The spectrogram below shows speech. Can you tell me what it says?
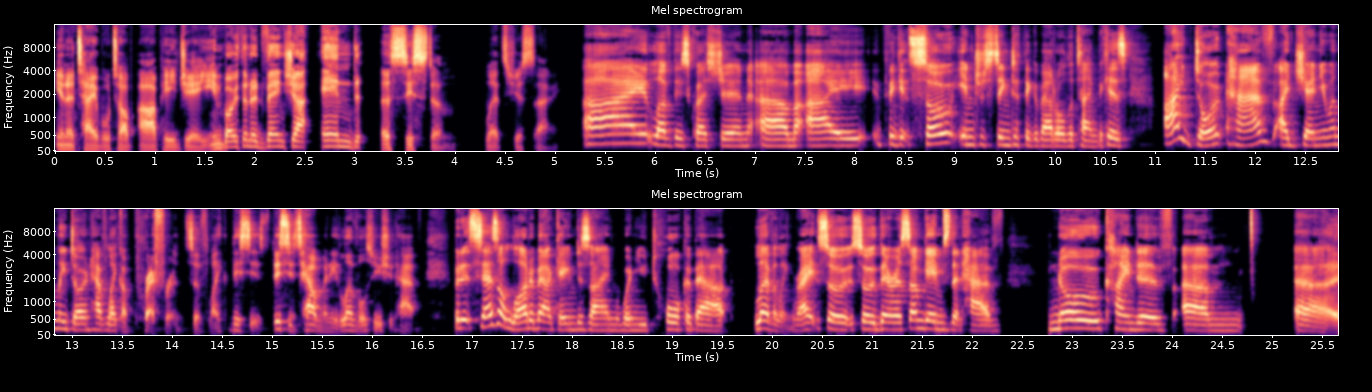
in a tabletop RPG in both an adventure and a system? Let's just say. I love this question. Um, I think it's so interesting to think about all the time because I don't have, I genuinely don't have like a preference of like this is this is how many levels you should have. But it says a lot about game design when you talk about leveling, right? So so there are some games that have no kind of um, uh,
